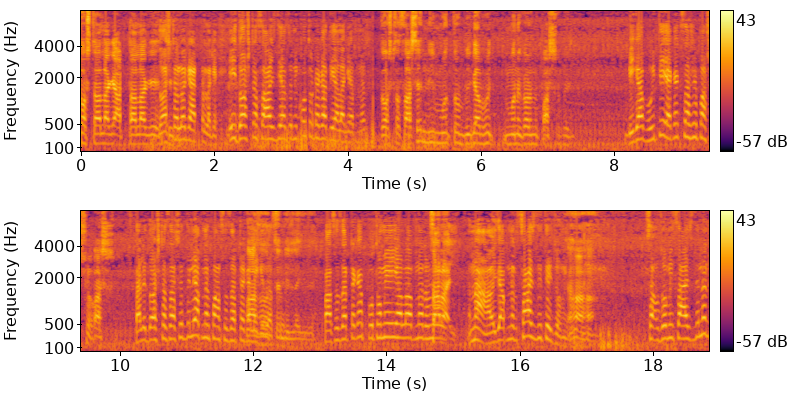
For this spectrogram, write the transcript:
দশটা লাগে আটটা লাগে দশটা লাগে আটটা লাগে। এই দশটা চাষ দেওয়ার জন্য কত টাকা দেওয়া লাগে আপনার? দশটা চাষের নিম্নত বিঘা ভুই মনে করেন পাঁচশো করে বিঘা ভুইতে এক এক চাষে পাঁচশো? পাঁচশো। তাহলে দশটা চাষে দিলে আপনার পাঁচ হাজার টাকা লেগে যাচ্ছে। পাঁচ হাজার টাকা প্রথমেই হলো আপনার না ওই যে আপনার চাষ দিতেই জমি। হ্যাঁ হ্যাঁ। জমি চাষ দিলেন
